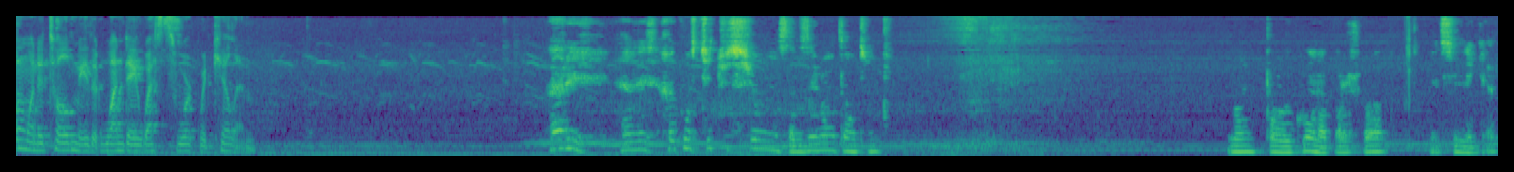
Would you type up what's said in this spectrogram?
Someone had told me that one day West's work would kill him, Allez, allez, reconstitution, ça faisait longtemps. tiens. Bon, pour le coup, on n'a pas le choix. C'est illégal.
